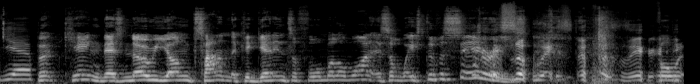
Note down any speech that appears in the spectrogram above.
yeah, But King, there's no young talent that could get into Formula One. It's a waste of a series. It's a waste of a series. Formula,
